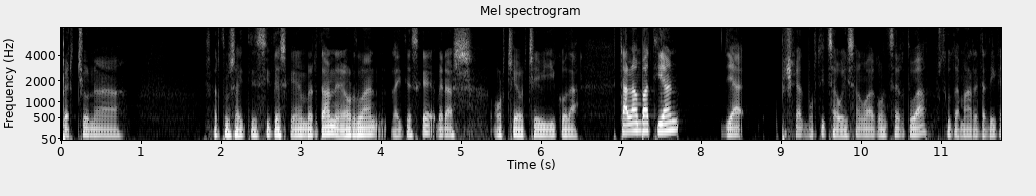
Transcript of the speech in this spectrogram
pertsona sartu zitezkeen bertan, e, orduan daitezke, beraz, hortxe hortxe biliko da. Talan batian, ja, pixkat bortitzago izango da kontzertua, ez dut amarretatik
